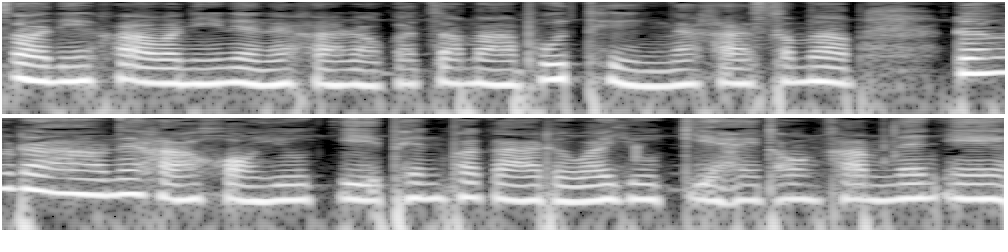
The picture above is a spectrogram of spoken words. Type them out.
สวัสดีค่ะวันนี้เนี่ยนะคะเราก็จะมาพูดถึงนะคะสำหรับเรื่องราวนะคะของยูกิเพนพกาหรือว่ายูกิไหทองคำนั่นเอง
